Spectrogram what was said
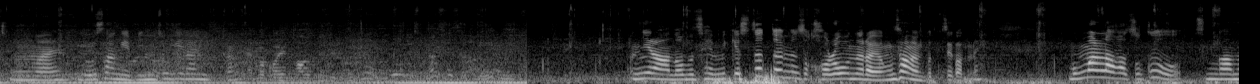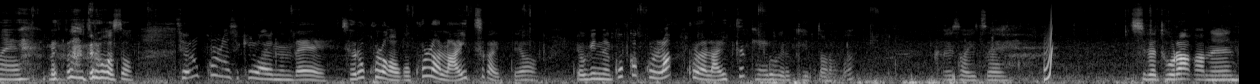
정말 노상의 민족이라니까. 언니랑 너무 재밌게 수다 떨면서 걸어오느라 영상을 못 찍었네. 목말라가지고 중간에 맥도날드 들어가서 제로 콜라 시키려 했는데 제로 콜라가 없고 콜라 라이트가 있대요. 여기는 코카콜라, 콜라 라이트, 개로 이렇게 있더라고요. 그래서 이제 집에 돌아가는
